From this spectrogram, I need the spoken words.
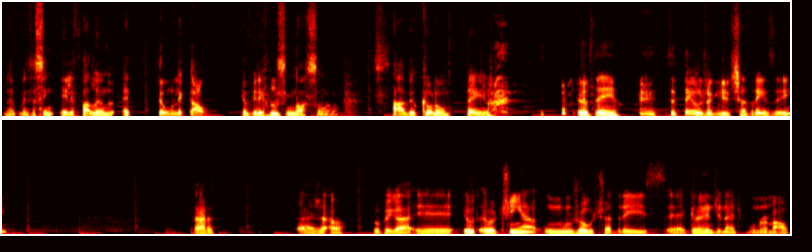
né? Mas assim, ele falando é tão legal eu virei e falei assim, nossa, mano, sabe o que eu não tenho? Eu tenho. Você tem um joguinho de xadrez aí? Cara, ah, já, ó, vou pegar. é, eu, eu tinha um jogo de xadrez é, grande, né? Tipo, normal.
